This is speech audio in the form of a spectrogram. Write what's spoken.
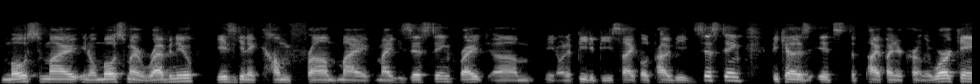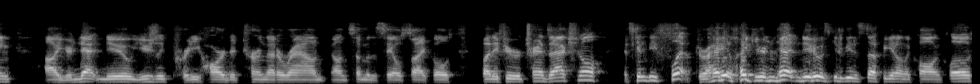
most of my, you know, most of my revenue is going to come from my my existing, right? Um, you know, in a B2B cycle, probably be existing because it's the pipeline you're currently working. Uh, you're net new, usually pretty hard to turn that around on some of the sales cycles. But if you're transactional, it's going to be flipped, right? Like your net new is going to be the stuff you get on the call and close.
